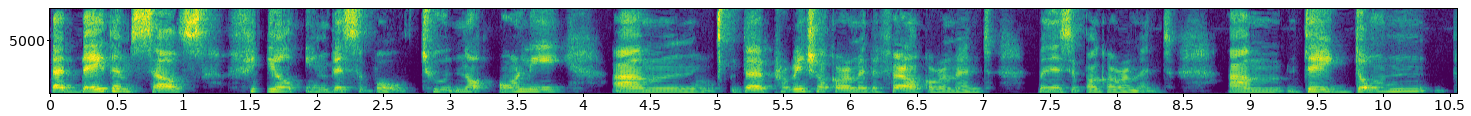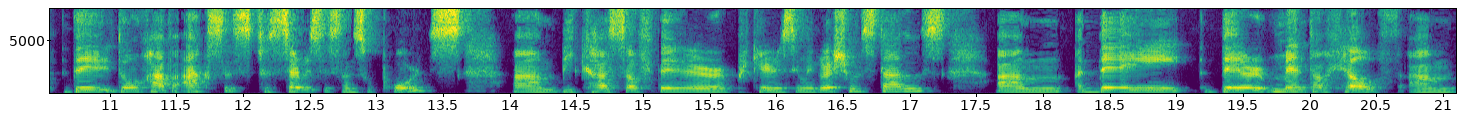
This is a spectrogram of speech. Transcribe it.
that they themselves feel invisible to not only um, the provincial government, the federal government, municipal government. Um, they don't they don't have access to services and supports um, because of their precarious immigration status. Um, they their mental health um,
